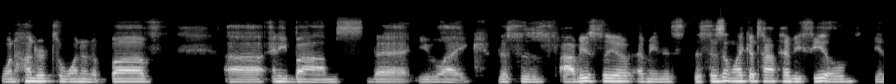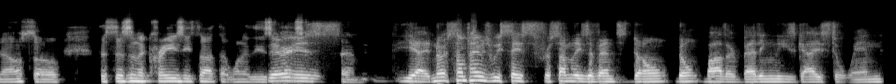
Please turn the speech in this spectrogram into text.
100 to 1 and above uh, any bombs that you like. This is obviously a, I mean this this isn't like a top heavy field you know so this isn't a crazy thought that one of these there is yeah no sometimes we say for some of these events don't don't bother betting these guys to win.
